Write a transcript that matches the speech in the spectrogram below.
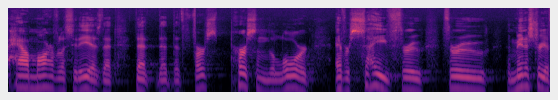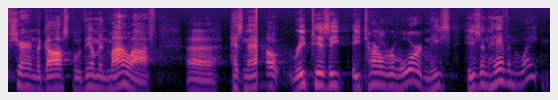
how marvelous it is that, that, that the first person the Lord ever saved through, through the ministry of sharing the gospel with them in my life uh, has now reaped his e- eternal reward and he's, he's in heaven waiting.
